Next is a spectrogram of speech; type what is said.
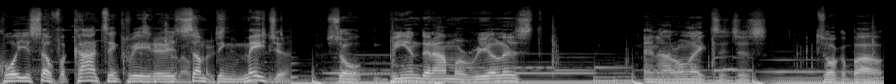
call yourself a content creator is something major. So, being that I'm a realist and I don't like to just talk about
